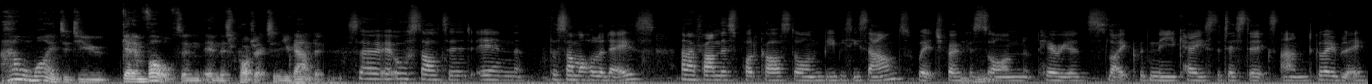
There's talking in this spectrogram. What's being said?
how and why did you get involved in, in this project in Uganda? So it all started in the summer holidays, and I found this podcast on BBC Sounds, which focused Mhm. on periods like within the UK, statistics, and globally.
